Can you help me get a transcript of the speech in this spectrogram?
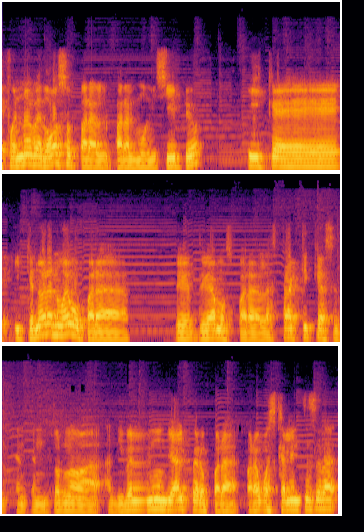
fue novedoso para el, para el municipio y que, y que no era nuevo para, de, digamos, para las prácticas en, torno a, a, nivel mundial, pero para, para Aguascalientes era,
